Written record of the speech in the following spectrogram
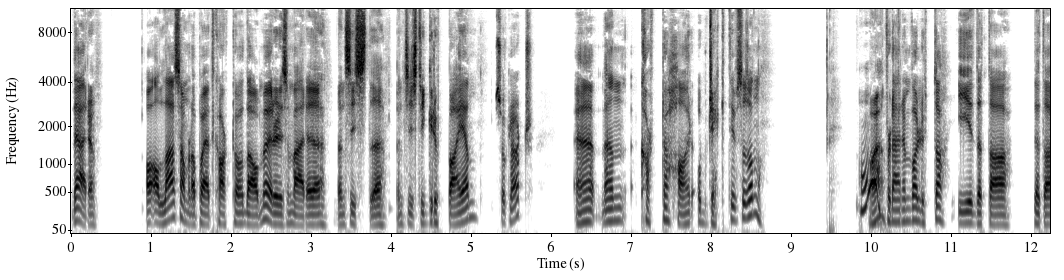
Det er det. Og alle er samla på ett kart, og da må det liksom være den siste, den siste gruppa igjen, så klart. Eh, men kartet har objectives og sånn, Oh. for det er en valuta i dette, dette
